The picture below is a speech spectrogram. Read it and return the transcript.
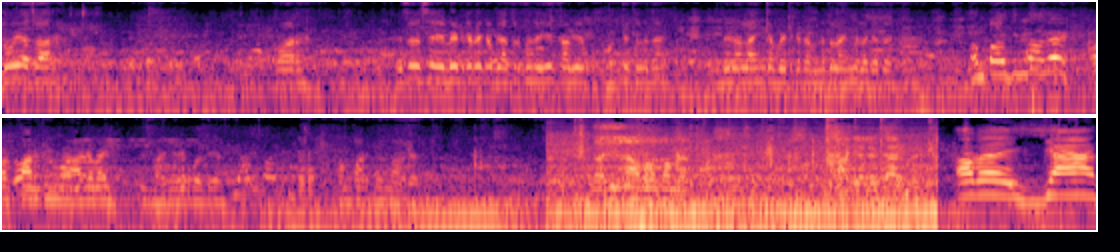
दो या चार। और इस वजह से वेट कर रहे कब यात्रा खुलेगी कब ये पक्के चले जाएँ। बिना लाइन का वेट करें हमने तो लाइन में लगे थे। हम पार्किंग में आ गए। और पार्किंग में आ गए भाई। इस भाई ने भी बोल दिया। हम पार्किंग में आ गए। गाड़ी में हवा कम है। वाले में अबे यार।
